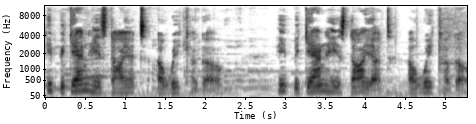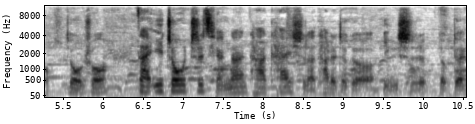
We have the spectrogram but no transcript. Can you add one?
：He began his diet a week ago. He began his diet a week ago，就是说在一周之前呢，他开始了他的这个饮食，对不对？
